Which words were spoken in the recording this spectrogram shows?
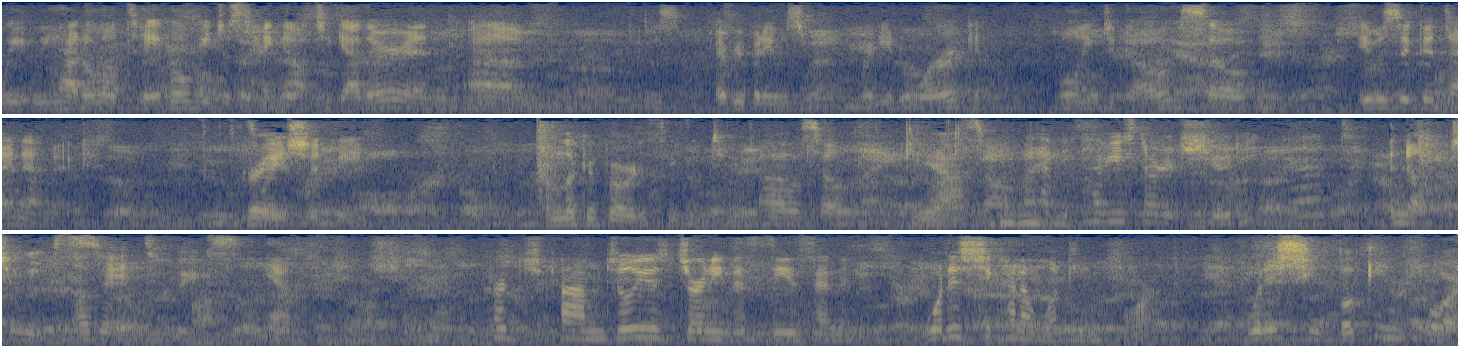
We, we had a little table, we just hang out together, and um, was, everybody was ready to work and willing to go. So it was a good dynamic. It's the way Great. it should be. I'm looking forward to season two. Oh, so am I. Yeah. So am Have, I. have you started shooting yet? No, two weeks. Okay, two weeks. Yeah. For um, Julia's journey this season, what is she kind of looking for? What is she looking for?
